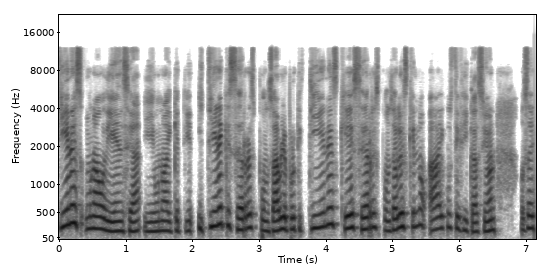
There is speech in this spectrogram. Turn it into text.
tienes una audiencia y uno hay que, y tiene que ser responsable porque tienes que ser responsable, es que no hay justificación, o sea,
